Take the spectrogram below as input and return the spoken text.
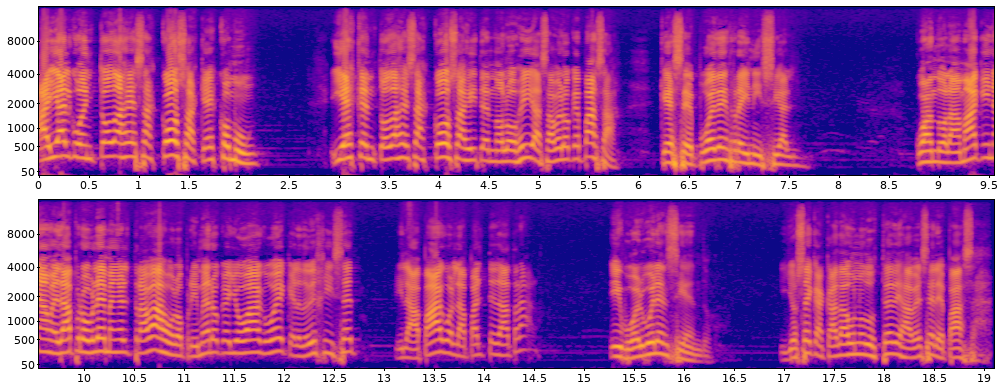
Hay algo en todas esas cosas que es común. Y es que en todas esas cosas y tecnologías, ¿sabe lo que pasa? Que se pueden reiniciar. Cuando la máquina me da problema en el trabajo, lo primero que yo hago es que le doy reset y la apago en la parte de atrás. Y vuelvo y la enciendo. Y yo sé que a cada uno de ustedes a veces le pasa.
